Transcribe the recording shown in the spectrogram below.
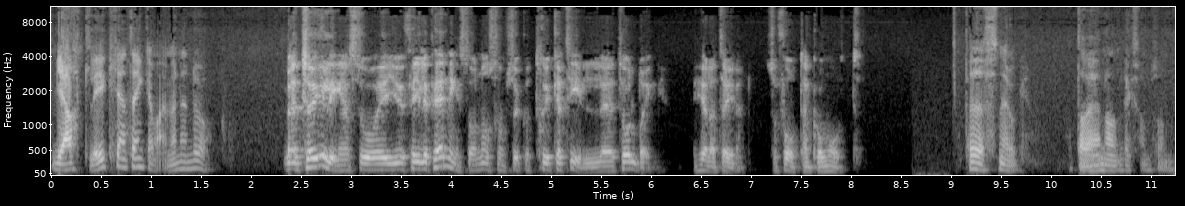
Hjärtlig kan jag tänka mig, men ändå. Men tydligen så är ju Filip Henningsson någon som försöker trycka till Tolbring hela tiden. Så fort han kommer åt. Behövs nog. Att det är någon liksom som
